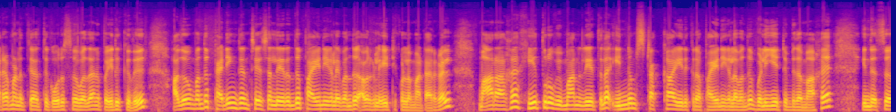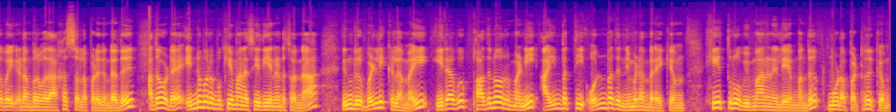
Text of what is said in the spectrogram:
அரை மணி நேரத்துக்கு ஒரு சேவை தான் இப்போ இருக்குது. அதுவும் வந்து பெடிங்டன் ஸ்டேஷனில் இருந்து பயணிகளை வந்து அவர்கள் ஏற்றிக்கொள்ள மாட்டார்கள். மாறாக ஹீத்ரூ விமான நிலையத்தில் இன்னும் ஸ்டக்காக இருக்கிற பயணிகளை வந்து வெளியேற்றும் விதமாக இந்த சேவை இடம்பெறுவதாக சொல்லப்படுகின்றது. அதோட இன்னும் ஒரு முக்கியமான செய்தி என்னென்னு சொன்னால் இன்று வெள்ளிக்கிழமை இரவு பதினோரு மணி ஐம்பத்தி ஒன்பது நிமிடம் வரைக்கும் ஹீத்ரூ விமான நிலையம் வந்து மூடப்பட்டிருக்கும்.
